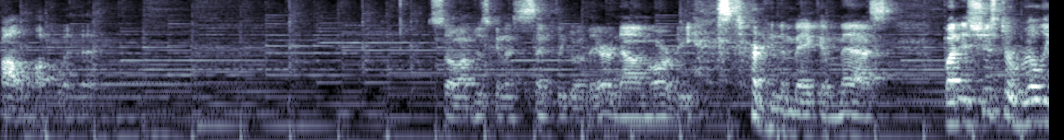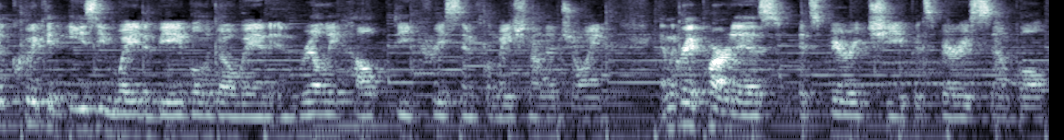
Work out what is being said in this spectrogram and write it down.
follow up with it. So I'm just gonna simply go there. Now I'm already starting to make a mess. But it's just a really quick and easy way to be able to go in and really help decrease inflammation on a joint. And the great part is, it's very cheap, it's very simple,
